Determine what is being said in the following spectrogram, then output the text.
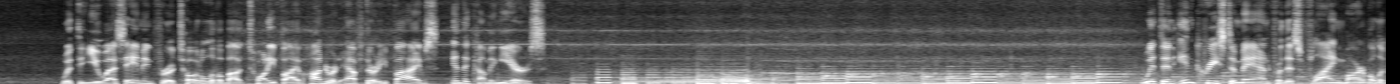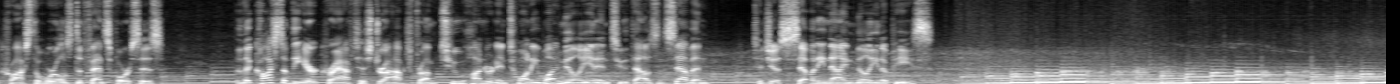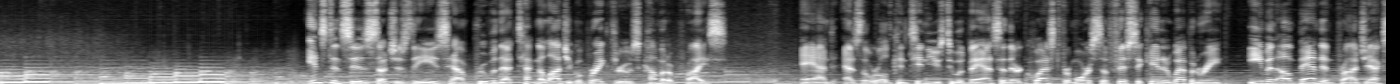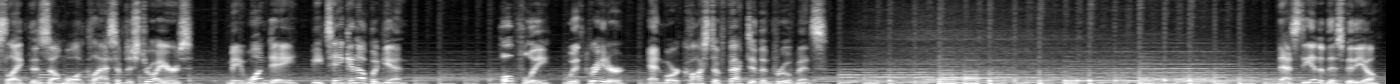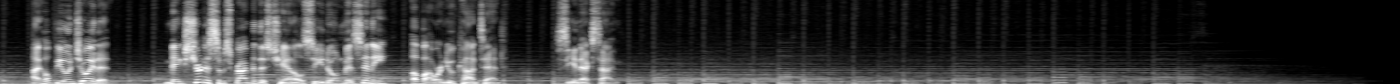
with the U.S. aiming for a total of about 2,500 F 35s in the coming years. With an increased demand for this flying marvel across the world's defense forces, the cost of the aircraft has dropped from 221 million in 2007 to just 79 million apiece. Instances such as these have proven that technological breakthroughs come at a price. And as the world continues to advance in their quest for more sophisticated weaponry, even abandoned projects like the Zumwalt class of destroyers may one day be taken up again, hopefully with greater and more cost effective improvements. That's the end of this video. I hope you enjoyed it. Make sure to subscribe to this channel so you don't miss any of our new content. See you next time.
